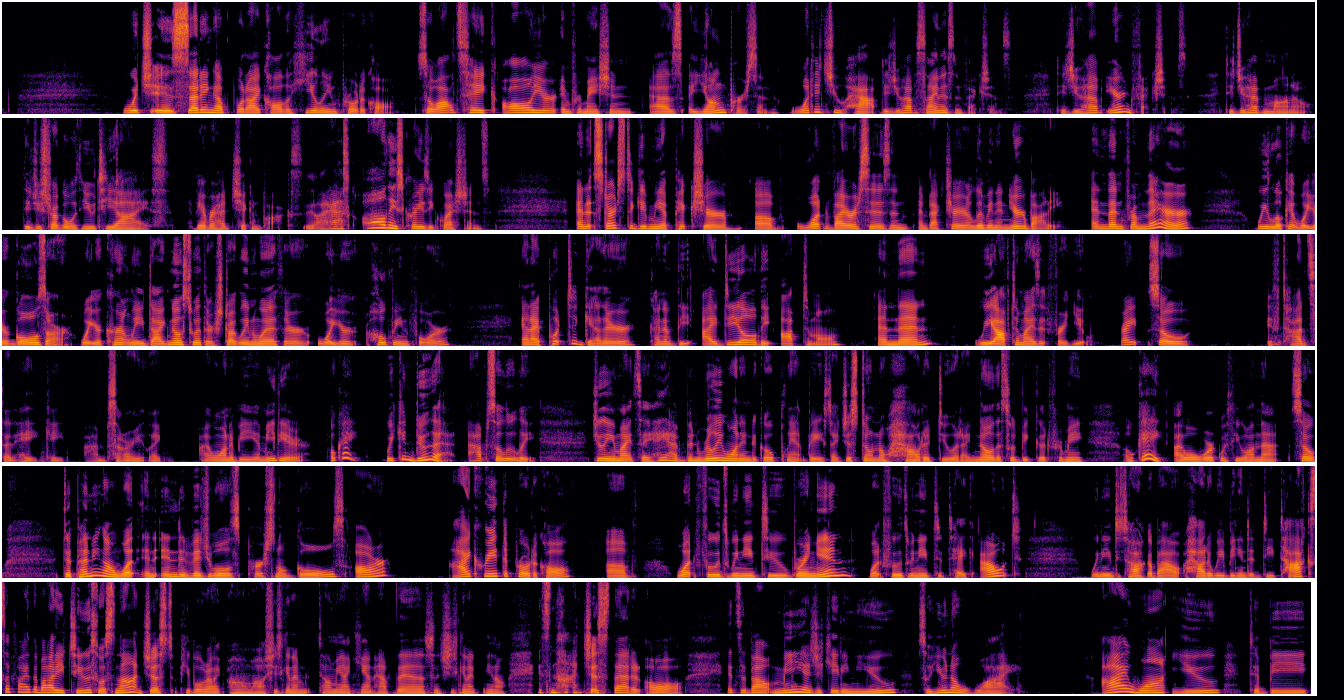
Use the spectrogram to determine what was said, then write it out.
which is setting up what I call the healing protocol. So I'll take all your information as a young person. What did you have? Did you have sinus infections? Did you have ear infections? Did you have mono? Did you struggle with UTIs? Have you ever had chickenpox? I ask all these crazy questions. And it starts to give me a picture of what viruses and, and bacteria are living in your body. And then from there, we look at what your goals are, what you're currently diagnosed with or struggling with, or what you're hoping for. And I put together kind of the ideal, the optimal, and then we optimize it for you, right? So if Todd said, Hey, Kate, I'm sorry, like, I want to be a mediator. Okay, we can do that. Absolutely. Julie, you might say, Hey, I've been really wanting to go plant based. I just don't know how to do it. I know this would be good for me. Okay, I will work with you on that. So, depending on what an individual's personal goals are, I create the protocol of what foods we need to bring in, what foods we need to take out. We need to talk about how do we begin to detoxify the body too. So it's not just people are like, oh, well, she's going to tell me I can't have this and she's going to, you know, it's not just that at all. It's about me educating you so you know why. I want you to be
